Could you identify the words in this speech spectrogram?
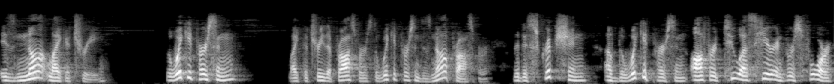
is not like a tree. The wicked person, like the tree that prospers, the wicked person does not prosper. The description of the wicked person offered to us here in verse 4,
